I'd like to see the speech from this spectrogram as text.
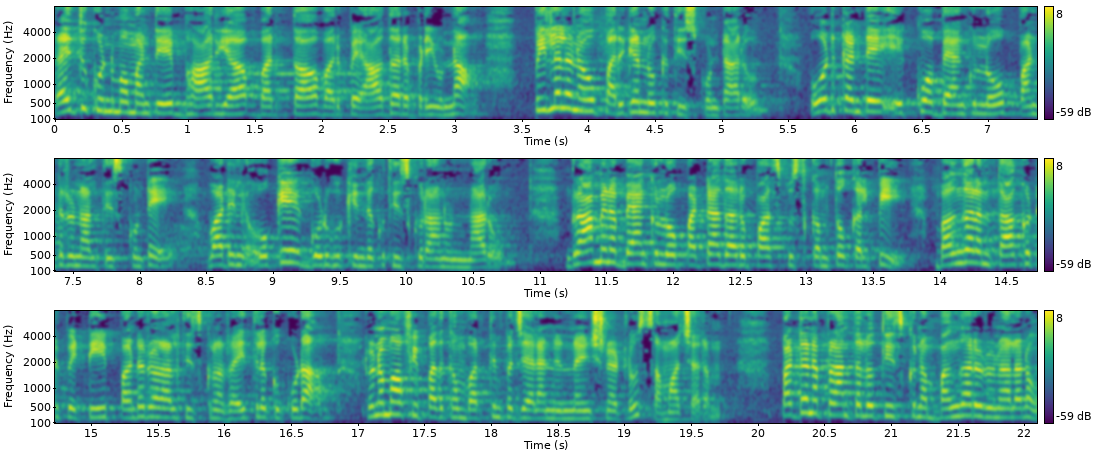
రైతు కుటుంబం అంటే భార్య భర్త వారిపై ఆధారపడి ఉన్న పిల్లలను పరిగణలోకి తీసుకుంటారు. ఓటు కంటే ఎక్కువ బ్యాంకుల్లో పంట రుణాలు తీసుకుంటే వాటిని ఒకే గొడుగు కిందకు తీసుకురానున్నారు. గ్రామీణ బ్యాంకుల్లో పట్టాదారు పాస్ పుస్తకంతో కలిపి బంగారం తాకట్టు పెట్టి పంట రుణాలు తీసుకున్న రైతులకు కూడా రుణమాఫీ పథకం వర్తింపజేయాలని నిర్ణయించినట్లు సమాచారం. పట్టణ ప్రాంతాల్లో తీసుకున్న బంగారు రుణాలను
